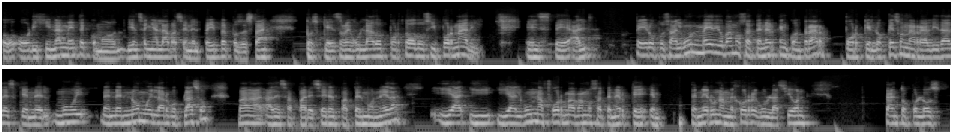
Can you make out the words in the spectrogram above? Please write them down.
originalmente, como bien señalabas en el paper, pues está, pues que es regulado por todos y por nadie. Este, al, pero pues algún medio vamos a tener que encontrar porque lo que es una realidad es que en el muy en el no muy largo plazo va a, desaparecer el papel moneda y, y, y alguna forma vamos a tener que em, tener una mejor regulación tanto por los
